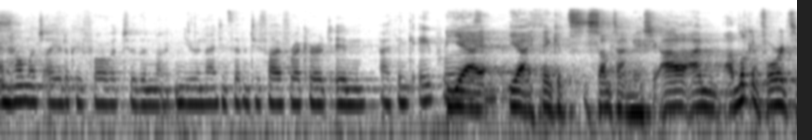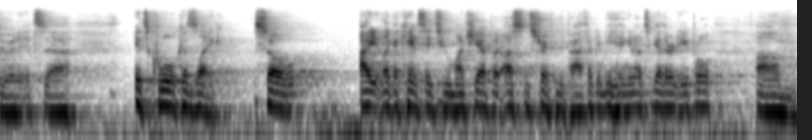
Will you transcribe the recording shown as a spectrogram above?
and how much are you looking forward to the new 1975 record in, I think, April? Yeah, yeah. I think it's sometime next year. I, I'm I'm looking forward to it. It's uh, it's cool because like so, I like I can't say too much yet, but us and Stray from the Path are gonna be hanging out together in April. Um,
